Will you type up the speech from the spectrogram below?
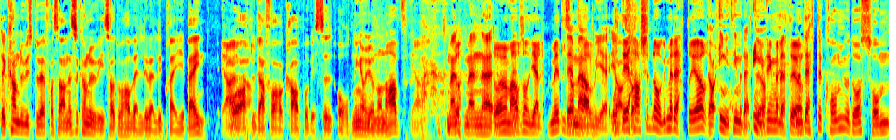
Det kan du Hvis du er fra Sandnes, så kan du vise at du har veldig veldig brede bein. Ja, ja, Og at du derfor har krav på visse ordninger gjennom Nav. Ja. Men, men eh, Da er det mer sånn på sånn ja, og det så- har ikke noe med dette å gjøre. det har ingenting med dette gjøre. Ingenting med dette å Men dette kom jo da som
